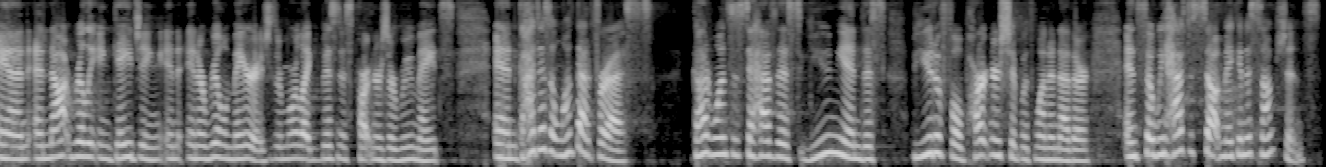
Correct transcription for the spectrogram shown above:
and, and not really engaging in, in a real marriage. They're more like business partners or roommates. And God doesn't want that for us. God wants us to have this union, this beautiful partnership with one another. And so we have to stop making assumptions.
